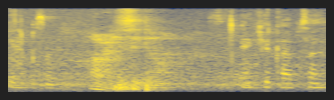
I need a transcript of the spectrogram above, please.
Yeah, what's up? All right, sit down. Thank you, Captain.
